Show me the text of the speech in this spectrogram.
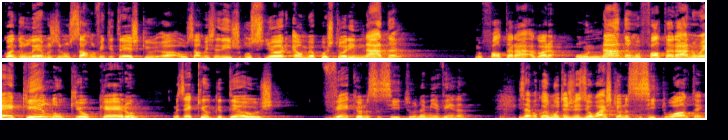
quando lemos no Salmo 23 que uh, o salmista diz: O Senhor é o meu pastor e nada me faltará. Agora, o nada me faltará não é aquilo que eu quero, mas é aquilo que Deus vê que eu necessito na minha vida. Isso é uma coisa, muitas vezes eu acho que eu necessito ontem,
